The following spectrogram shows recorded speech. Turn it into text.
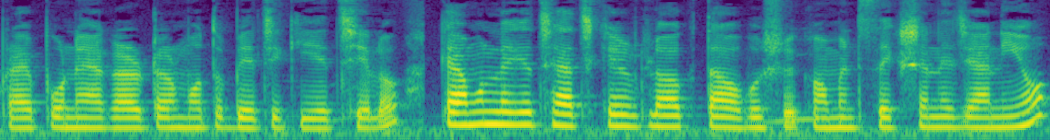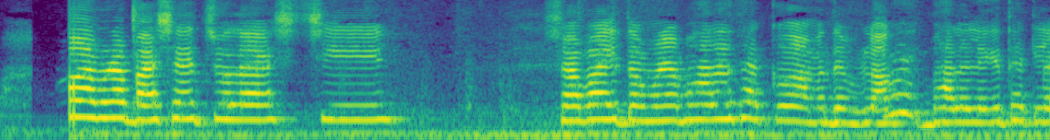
প্রায় পৌনে এগারোটার মতো বেঁচে গিয়েছিল। কেমন লেগেছে আজকের ব্লগ তা অবশ্যই কমেন্ট সেকশনে জানিও। আমরা বাসায় চলে আসছি। সবাই তোমরা ভালো থাকো। আমাদের ব্লগ ভালো লেগে থাকলে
